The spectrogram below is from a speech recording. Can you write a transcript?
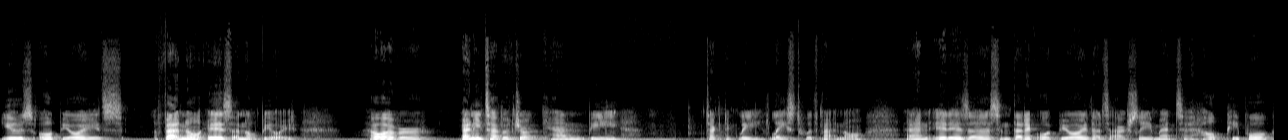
use opioids, fentanyl is an opioid. However, any type of drug can be technically laced with fentanyl. And it is a synthetic opioid that's actually meant to help people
